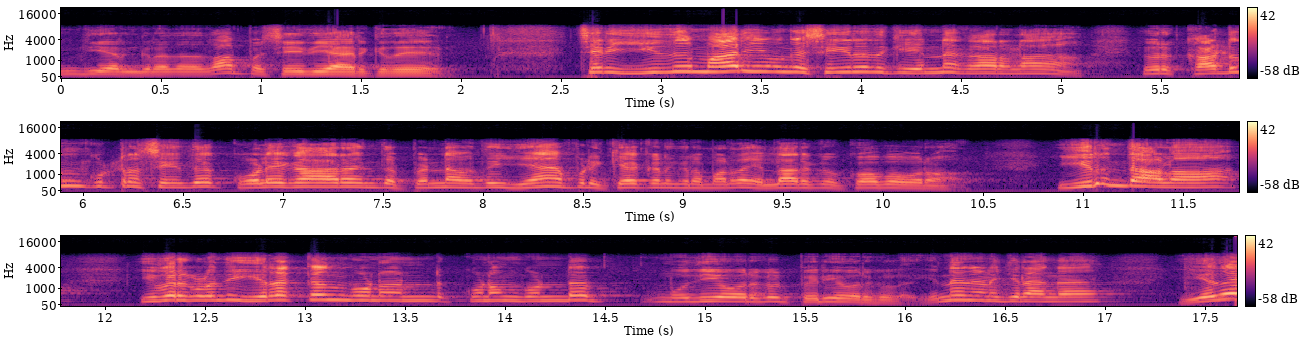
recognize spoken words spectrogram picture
இந்தியருங்கிறது தான் இப்போ செய்தியாக இருக்குது. சரி இது மாதிரி இவங்க செய்கிறதுக்கு என்ன காரணம்? இவர் கடும் குற்றம் செய்த கொலைகார இந்த பெண்ணை வந்து ஏன் இப்படி கேட்கணுங்கிற மாதிரி தான் எல்லாருக்கும் கோபம் வரும். இருந்தாலும் இவர்கள் வந்து இரக்கம் குணம் குணம் கொண்ட முதியவர்கள் பெரியவர்கள். என்ன நினைக்கிறாங்க? ஏதோ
